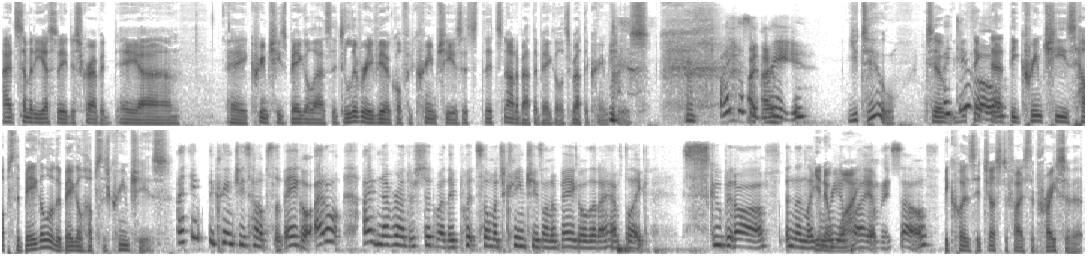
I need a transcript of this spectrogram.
I had somebody yesterday describe it, a uh, a cream cheese bagel as the delivery vehicle for cream cheese. It's it's not about the bagel; it's about the cream cheese. I disagree. you do. So I you think that the cream cheese helps the bagel, or the bagel helps the cream cheese? I think the cream cheese helps the bagel. I don't. I've never understood why they put so much cream cheese on a bagel that I have to like scoop it off and then like You know reapply why? it myself. Because it justifies the price of it.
